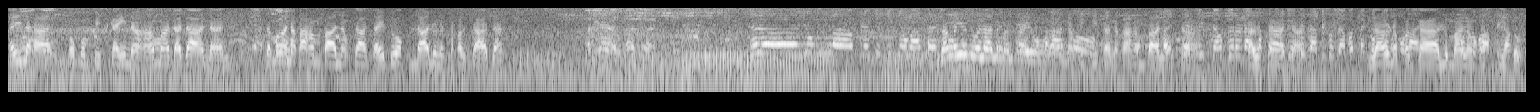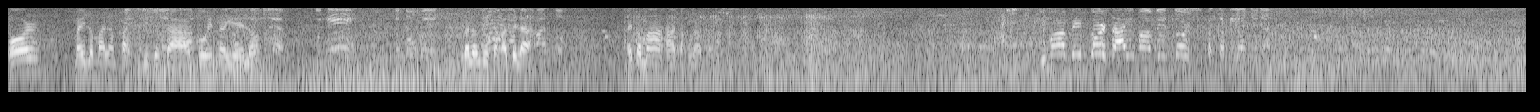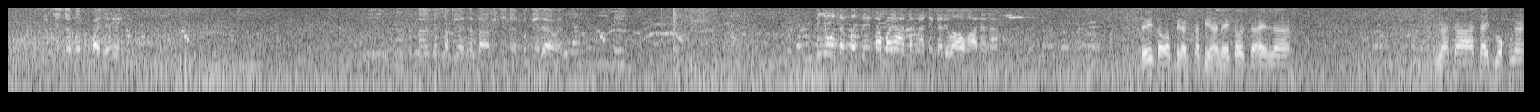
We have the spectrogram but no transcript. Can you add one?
ay lahat kukumpiskahin na ang madadaanan sa mga nakahambalang sa sidewalk, lalo na sa kalsada. Yan? Ano Sa ngayon, wala naman tayong mga nakikita nakahambalang sa kalsada. Lalo na pagka lumalampas dito or may lumalampas dito sa guhit na yelo. Totoo ba yan? Ganon din sa kabila. Ito, mahahatak na to. Yung mga vendors ha, yung mga vendors, pagsabihan nyo na. Yan naman pala eh. Ah, sasakyan, hatakin nyo na pag kailangan. Hindi ko saan banda yung papayatak natin kaliwa o kanan ha. So ito, oh, pinagsabihan na ito dahil ah, nasa sidewalk na.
